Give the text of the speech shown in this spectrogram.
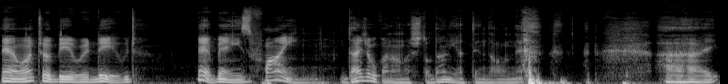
ね、I want to be relieved. ね、Ben is fine. 大丈夫かなあの人。何やってんだろうね。はい。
